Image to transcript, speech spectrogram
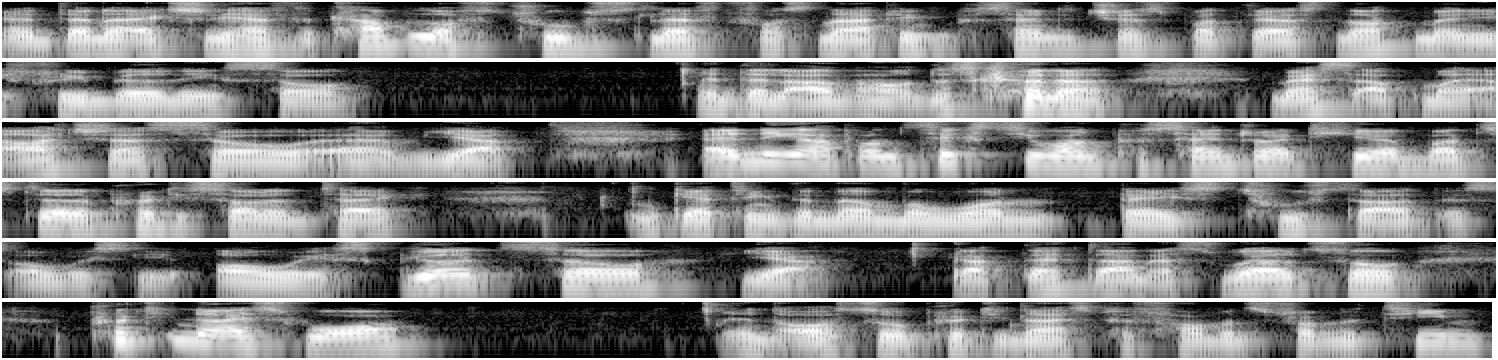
And then I actually have a couple of troops left for sniping percentages, but there's not many free buildings, so and the Lava Hound is gonna mess up my archers. So um, yeah, ending up on 61% right here, but still a pretty solid attack. Getting the number one base two start is obviously always good. So yeah, got that done as well. So pretty nice war and also pretty nice performance from the team.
